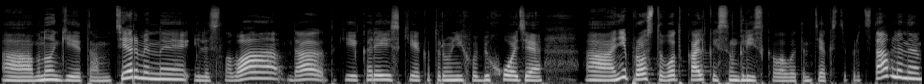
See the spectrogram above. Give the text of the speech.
а, многие там термины или слова, да, такие корейские, которые у них в обиходе, а, они просто вот калькой с английского в этом тексте представлены.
